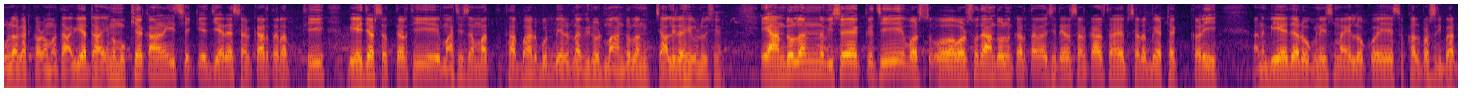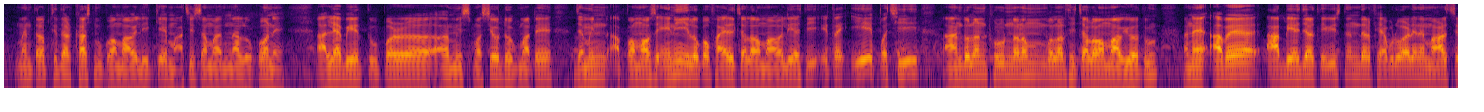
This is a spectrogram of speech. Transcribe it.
મુલાકાત કરવા માટે આવ્યા હતા. એનું મુખ્ય કારણ એ છે કે જ્યારે સરકાર તરફથી બે હજાર સત્તરથી માછી સમાજ તથા ભારભૂત બેરેજના વિરોધમાં આંદોલન ચાલી રહેલું છે. એ આંદોલન વિષયક જે વર્ષો વર્ષોથી આંદોલન કરતા હોય છે ત્યારે સરકાર સાહેબ સર બેઠક કરી અને બે હજાર ઓગણીસમાં એ લોકોએ કલ્પસ ડિપાર્ટમેન્ટ તરફથી દરખાસ્ત મૂકવામાં આવેલી કે માછી સમાજના લોકોને આલિયા બેત ઉપર અ, મીન્સ માટે જમીન આપવામાં આવશે. એની એ લોકો ફાઇલ ચલાવવામાં આવેલી હતી. એટલે એ પછી આંદોલન થોડું નરમ વલણથી ચલાવવામાં આવ્યું હતું. અને હવે આ બે હજાર ત્રેવીસની અંદર ફેબ્રુઆરી અને માર્ચ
